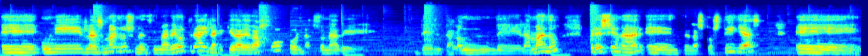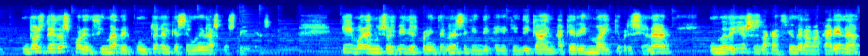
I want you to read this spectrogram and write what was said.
eh, unir las manos una encima de otra y la que queda debajo con la zona del talón de la mano, presionar entre las costillas eh, dos dedos por encima del punto en el que se unen las costillas. Y bueno, hay muchos vídeos por internet que indican a qué ritmo hay que presionar. Uno de ellos es la canción de la Macarena,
